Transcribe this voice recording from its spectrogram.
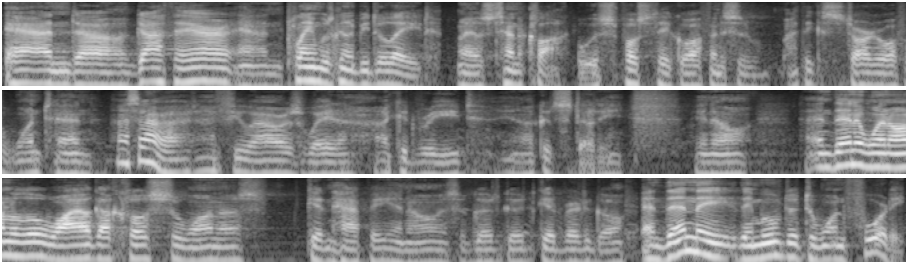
and uh, got there, and plane was going to be delayed. It was 10 o'clock. It was supposed to take off, and it said, I think it started off at 1:10. I said, all right, a few hours wait. I could read, you know, I could study, you know. And then it went on a little while, got close to one. I was getting happy, you know, it's a good, good, get ready to go. And then they, they moved it to 140.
